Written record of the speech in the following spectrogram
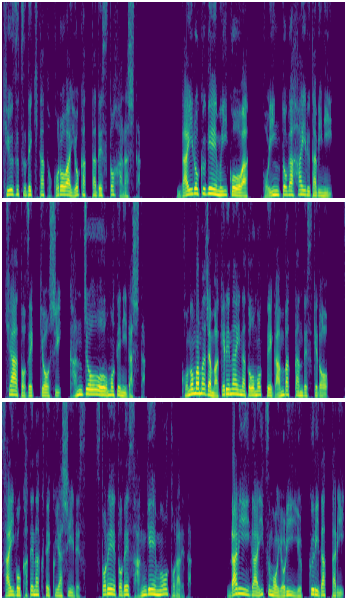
球ずつできたところは良かったですと話した。第6ゲーム以降は、ポイントが入るたびに、キャーと絶叫し、感情を表に出した。このままじゃ負けれないなと思って頑張ったんですけど、最後勝てなくて悔しいです。ストレートで3ゲームを取られた。ラリーがいつもよりゆっくりだったり、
